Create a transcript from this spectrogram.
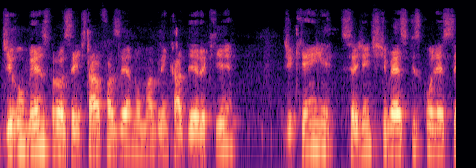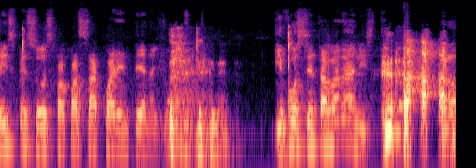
digo mesmo pra você, a gente tava fazendo uma brincadeira aqui de quem, se a gente tivesse que escolher seis pessoas para passar a quarentena junto, e você tava na lista. Então,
